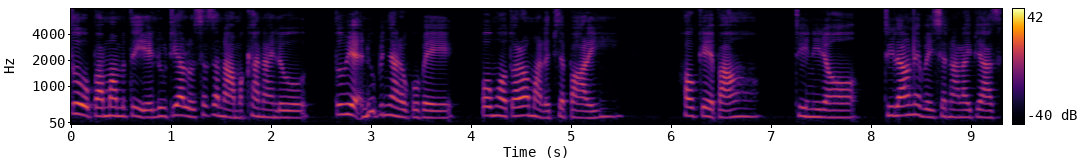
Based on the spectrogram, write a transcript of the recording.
သူ့ကိုဘာမှမသိရဲ့လူတရားလိုဆက်ဆံတာမခံနိုင်လို့သူ့ရဲ့အနုပညာလုပ်ကိုပဲပုံဖော်သွားတော့မှလည်းဖြစ်ပါတယ်။ဟုတ်ကဲ့ပါ။ဒီနေ့တော့ ဒီလောက်နဲ့ပဲရှင်းလာလိုက်ပါ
